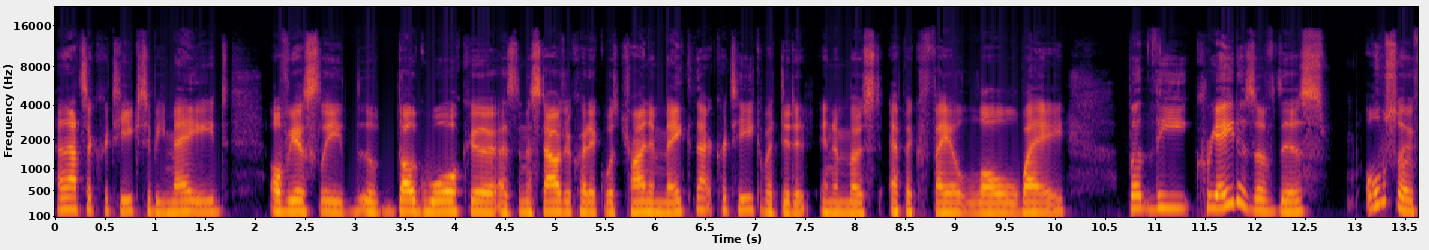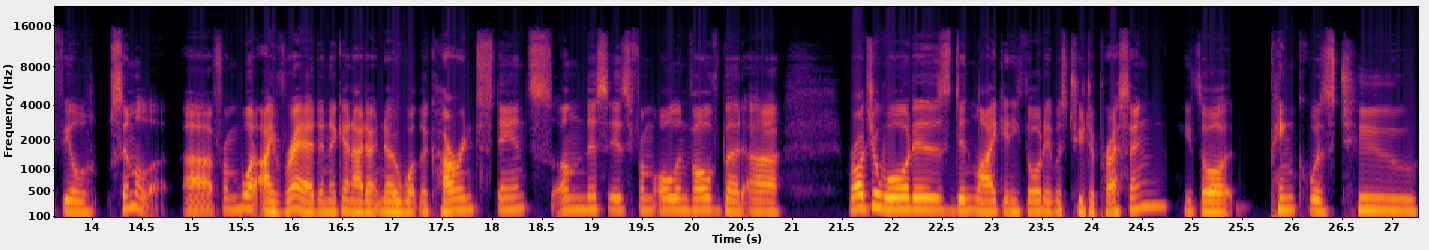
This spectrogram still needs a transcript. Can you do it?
And that's a critique to be made obviously the Doug Walker as the nostalgia critic was trying to make that critique but did it in a most epic fail lol way. But the creators of this also feel similar uh, from what I've read. And again I don't know what the current stance on this is from all involved but uh, Roger Waters didn't like it. He thought it was too depressing. He thought Pink was too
